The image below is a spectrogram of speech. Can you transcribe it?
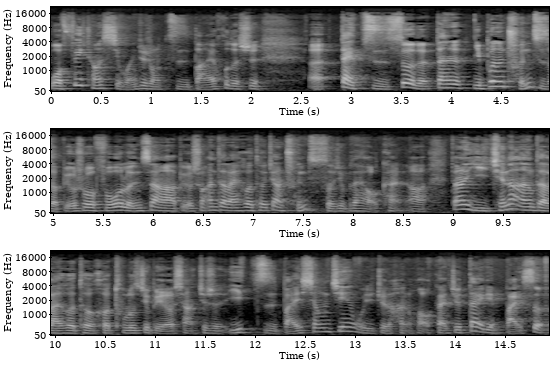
我非常喜欢这种紫白或者是。呃，带紫色的，但是你不能纯紫色，比如说佛罗伦萨啊，比如说安德莱赫特这样纯紫色就不太好看啊。当然，以前的安德莱赫特和图卢就比较像，就是以紫白相间，我就觉得很好看，就带一点白色，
